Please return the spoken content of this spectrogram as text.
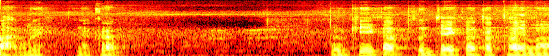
ปากเลยนะครับโอเคครับสนใจก็ทักทายมา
